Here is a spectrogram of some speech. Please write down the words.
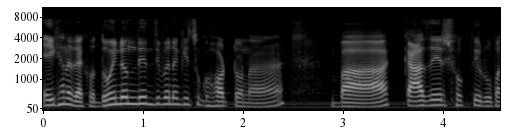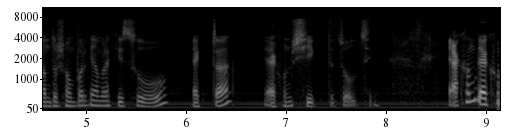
এইখানে দেখো দৈনন্দিন জীবনে কিছু ঘটনা বা কাজের শক্তির রূপান্তর সম্পর্কে আমরা কিছু একটা এখন শিখতে চলছি। এখন দেখো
